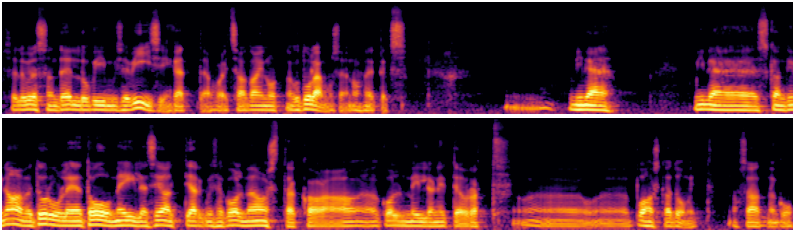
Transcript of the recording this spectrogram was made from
selle ülesande elluviimise viisi kätte, vaid saad ainult nagu tulemuse, noh näiteks mine, mine Skandinaavia turule ja too meile sealt järgmise kolme aastaga kolm miljonit eurot puhaskadumit. noh, saad nagu,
